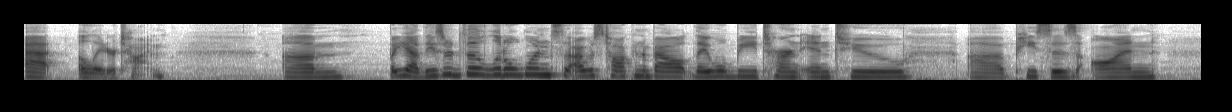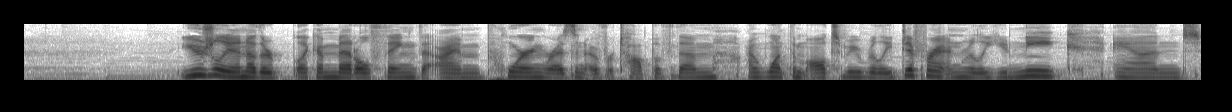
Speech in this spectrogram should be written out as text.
at a later time. Um, but yeah, these are the little ones that I was talking about. They will be turned into uh, pieces on usually another like a metal thing that I'm pouring resin over top of them. I want them all to be really different and really unique and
